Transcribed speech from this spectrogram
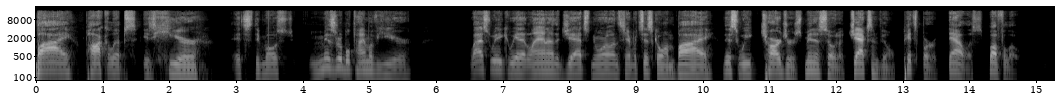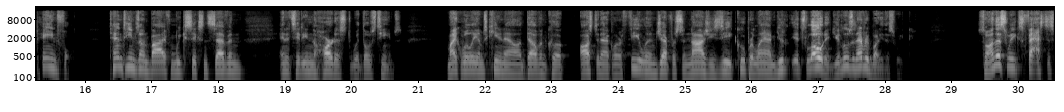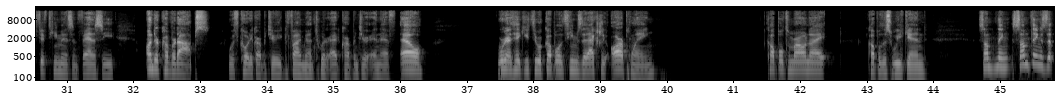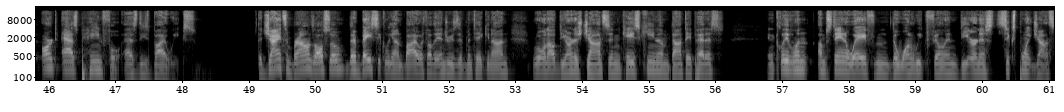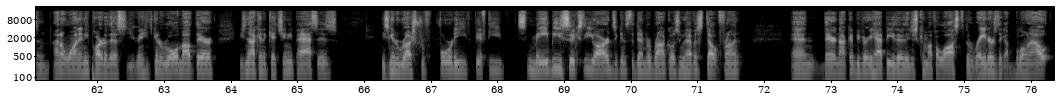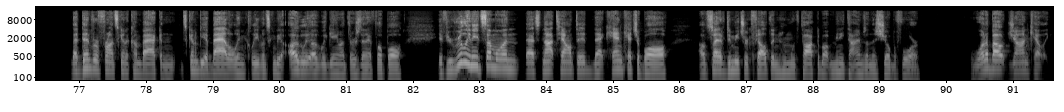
Bye. Apocalypse is here. It's the most miserable time of year. Last week we had Atlanta, the Jets, New Orleans, San Francisco on bye. This week, Chargers, Minnesota, Jacksonville, Pittsburgh, Dallas, Buffalo. Painful. 10 teams on bye from week six and seven, and it's hitting the hardest with those teams. Mike Williams, Keenan Allen, Dalvin Cook, Austin Ekeler, Thielen, Jefferson, Najee, Zeke, Cooper Lamb. You, it's loaded. You're losing everybody this week. So on this week's fastest 15 minutes in fantasy, undercovered ops with Cody Carpentier. You can find me on Twitter at Carpentier NFL. We're going to take you through a couple of teams that actually are playing. Couple tomorrow night, couple this weekend. Something some things that aren't as painful as these bye weeks. The Giants and Browns also, they're basically on bye with all the injuries they've been taking on, rolling out D'Ernest Johnson, Case Keenum, Dante Pettis. In Cleveland, I'm staying away from the one week fill in, D'Ernest, six point Johnson. I don't want any part of this. You're gonna, he's going to roll him out there. He's not going to catch any passes. He's going to rush for 40, 50, maybe 60 yards against the Denver Broncos, who have a stout front. And they're not going to be very happy either. They just come off a loss to the Raiders. They got blown out. That Denver front's going to come back, and it's going to be a battle in Cleveland. It's going to be an ugly, ugly game on Thursday Night Football. If you really need someone that's not talented, that can catch a ball, outside of Demetric Felton, whom we've talked about many times on this show before. What about John Kelly?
